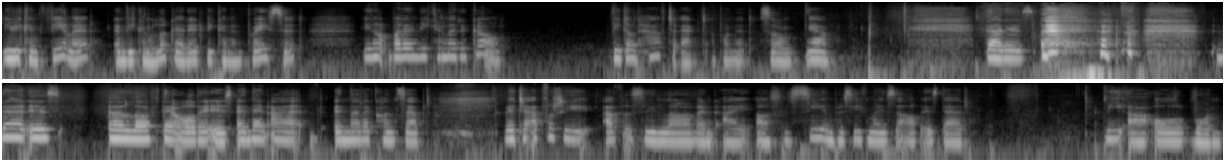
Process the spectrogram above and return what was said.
We can feel it and we can look at it, we can embrace it, you know, but then we can let it go. We don't have to act upon it. So, yeah that is that is a love there all there is. And then uh, another concept which i absolutely absolutely love and i also see and perceive myself is that we are all one.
